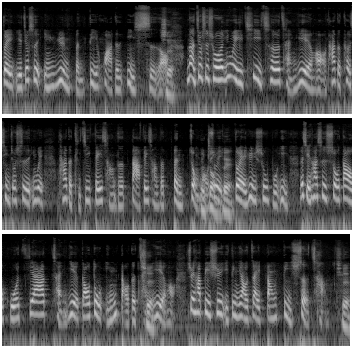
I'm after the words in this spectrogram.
对，也就是营运本地化的意思哦。是，那就是说，因为汽车产业哦，它的特性就是因为它的体积非常的大，非常的笨重哦，重所以对，对运输不易，而且它是受到国家产业高度引导的产业哈，所以它必须一定要在当地设厂。是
